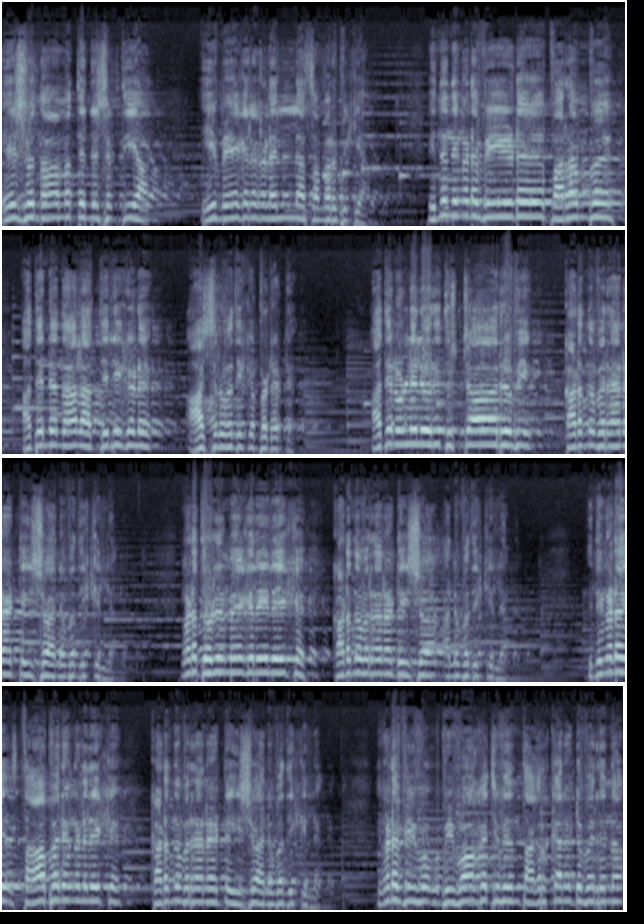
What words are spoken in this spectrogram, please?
യേശു നാമത്തിന്റെ ശക്തിയാ ഈ മേഖലകളെല്ലാം സമർപ്പിക്കാം ഇന്ന് നിങ്ങളുടെ വീട് പറമ്പ് അതിന്റെ നാല് അതിരുകൾ ആശീർവദിക്കപ്പെടട്ടെ. അതിനുള്ളിൽ ഒരു ദുഷ്ടാരൂപി കടന്നു വരാനായിട്ട് ഈശോ അനുവദിക്കില്ല. നിങ്ങളുടെ തൊഴിൽ മേഖലയിലേക്ക് കടന്നു വരാനായിട്ട് ഈശോ അനുവദിക്കില്ല. നിങ്ങളുടെ സ്ഥാപനങ്ങളിലേക്ക് കടന്നു വരാനായിട്ട് ഈശോ അനുവദിക്കില്ല. നിങ്ങളുടെ വിവ- വിവാഹ ജീവിതം തകർക്കാനായിട്ട് വരുന്ന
